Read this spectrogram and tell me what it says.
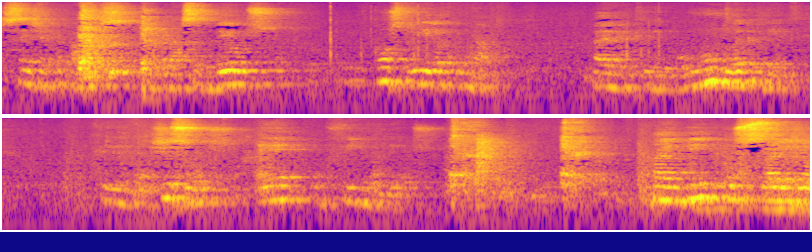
seja capaz, com a graça de Deus, construir a comunhão para que o mundo acredite que Jesus é o Filho de Deus. Benditos sejam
